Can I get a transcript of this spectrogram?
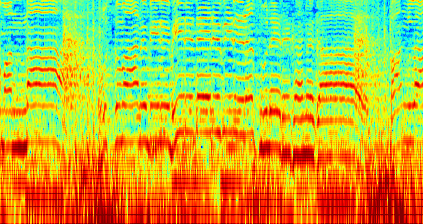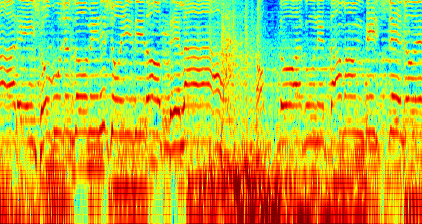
তামান্না। উসমান বীর বীরদের বীর রসুলের গান গায় বাংলার এই সবুজ জমিন রব দেলা। রক্ত আগুনে তামাম বিশ্বে জয়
